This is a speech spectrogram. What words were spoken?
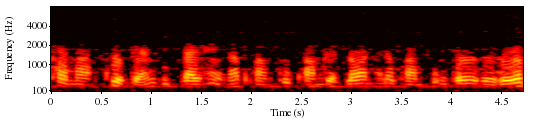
เข้ามาเพื่อแฝงจิตใจให้รับความทุกข์ความเดือดร้อนให้รับความฟุ้งเฟ้อเหิม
